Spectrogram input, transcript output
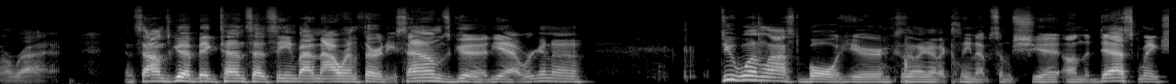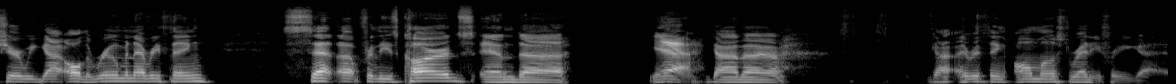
All right. And sounds good. Big Ten said seen about an hour and 30. Sounds good. Yeah, we're gonna do one last bowl here because then I got to clean up some shit on the desk, make sure we got all the room and everything set up for these cards. And uh yeah, got uh got everything almost ready for you guys.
